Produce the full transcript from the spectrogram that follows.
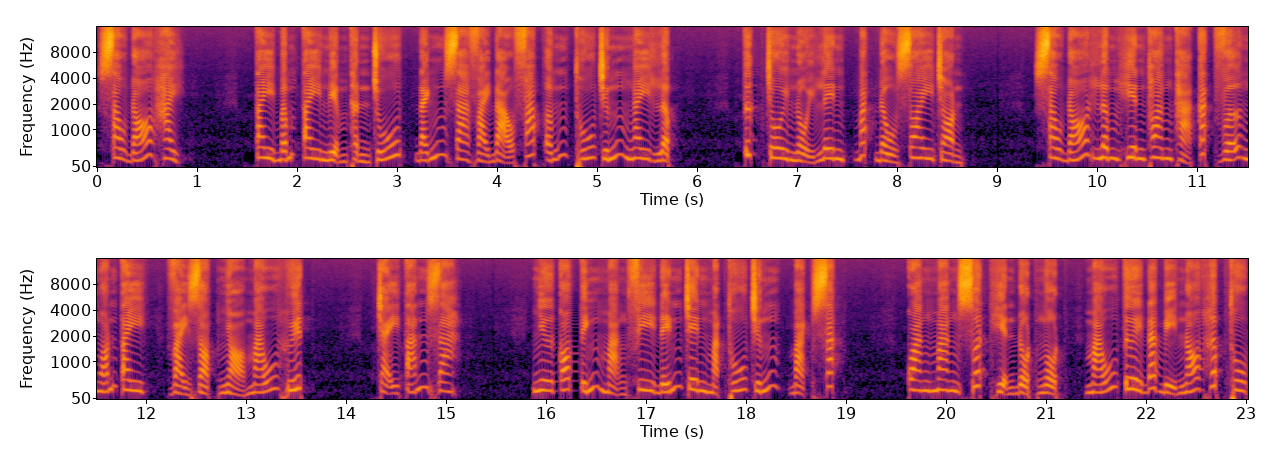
sau đó hay. Tay bấm tay niệm thần chú, đánh ra vài đạo pháp ấm thú trứng ngay lập. Tức trôi nổi lên, bắt đầu xoay tròn. Sau đó Lâm Hiên thoang thả cắt vỡ ngón tay, vài giọt nhỏ máu huyết. Chạy tán ra. Như có tính mạng phi đến trên mặt thú trứng bạch sắc. Quang mang xuất hiện đột ngột, máu tươi đã bị nó hấp thu.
